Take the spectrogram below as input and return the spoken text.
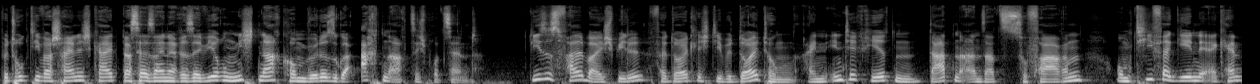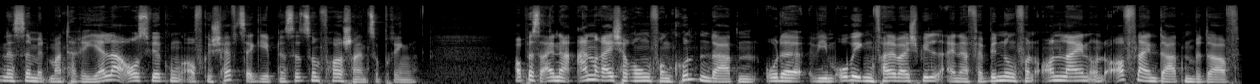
betrug die Wahrscheinlichkeit, dass er seiner Reservierung nicht nachkommen würde, sogar 88 Prozent. Dieses Fallbeispiel verdeutlicht die Bedeutung, einen integrierten Datenansatz zu fahren, um tiefergehende Erkenntnisse mit materieller Auswirkung auf Geschäftsergebnisse zum Vorschein zu bringen. Ob es einer Anreicherung von Kundendaten oder wie im obigen Fallbeispiel einer Verbindung von Online- und Offline-Daten bedarf,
